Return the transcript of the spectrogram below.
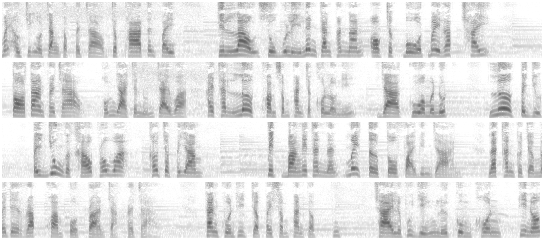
ไม่เอาจริงเอาจังกับพระเจ้า จะพาท่านไปกินเหล้าสูบบุหรี่เล่นการพนันออกจากโบสถ์ไม่รับใช้ต่อต้านพระเจ้า ผมอยากจะหนุนใจว่าให้ท่านเลิกความสัมพันธ์จากคนเหล่านี้ อย่ากลัวมนุษย์ เลิกไปหยุดไปยุ่งกับเขา เพราะว่าเขาจะพยายามปิดบังให้ท่านนั้น ไม่เติบโตฝ่ายวิญญาณ และท่านก็จะไม่ได้รับความโปรดปรานจากพระเจ้า ท่านควรที่จะไปสัมพันธ์กับผู้ชายหรือผู้หญิง หรือกลุ่มคนพี่น้อง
